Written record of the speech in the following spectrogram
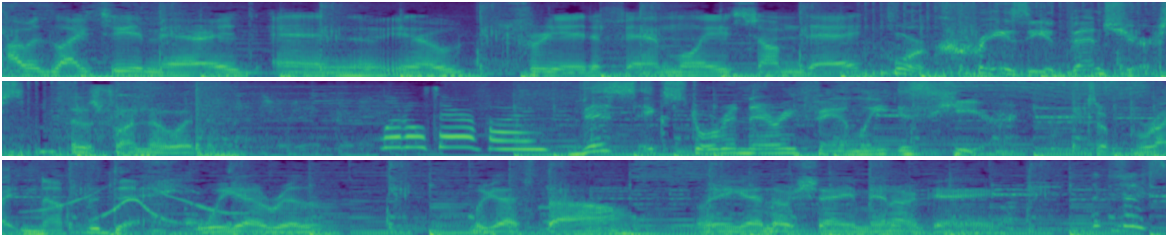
I would like to get married and, you know, create a family someday. or crazy adventures. It was fun though, wasn't it? Little terrifying. This extraordinary family is here to brighten up the day. We got rhythm. We got style. We ain't got no shame in our game. This is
